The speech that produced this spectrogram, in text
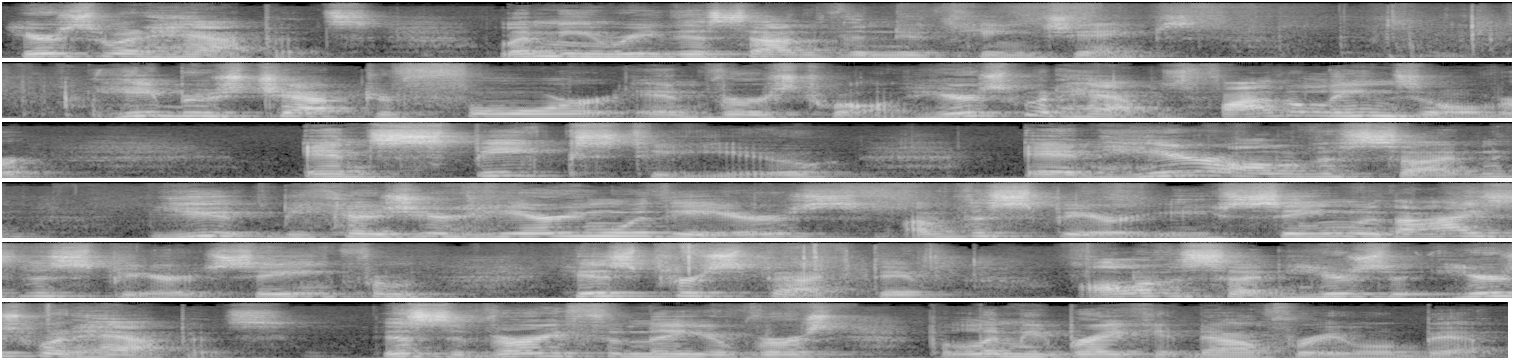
Here's what happens. Let me read this out of the New King James. Hebrews chapter 4 and verse 12. Here's what happens. Father leans over and speaks to you, and here all of a sudden, you because you're hearing with ears of the Spirit, you're seeing with eyes of the Spirit, seeing from his perspective, all of a sudden, here's, here's what happens. This is a very familiar verse, but let me break it down for you a little bit.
